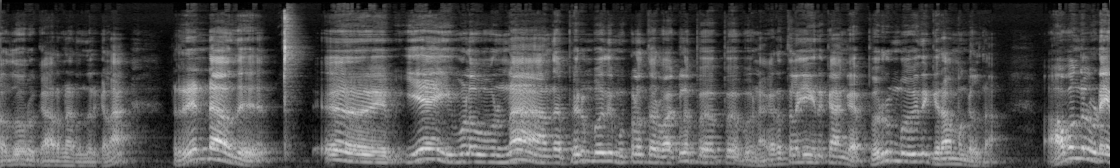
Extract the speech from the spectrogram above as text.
அது ஒரு காரணம் இருந்திருக்கலாம். ரெண்டாவது ஏன் இவ்வளவுன்னா அந்த பெரும்பகுதி முக்குளத்தோர் வாக்கில் இப்போ நகரத்துலேயும் இருக்காங்க. பெரும்பகுதி கிராமங்கள் தான். அவங்களுடைய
